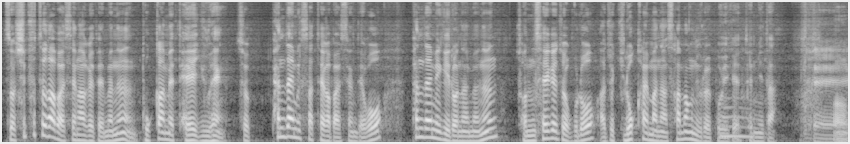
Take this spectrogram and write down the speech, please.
그래서 시프트가 발생하게 되면은 독감의 대유행, 즉 팬데믹 사태가 발생되고 팬데믹이 일어나면은 전 세계적으로 아주 기록할 만한 사망률을 보이게 됩니다. 네. 어,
